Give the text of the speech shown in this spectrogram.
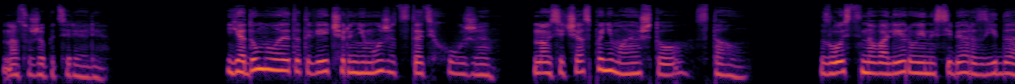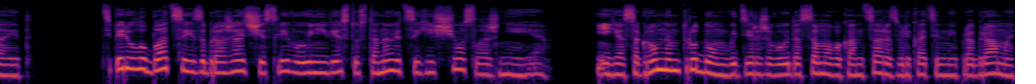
нас уже потеряли. Я думала, этот вечер не может стать хуже, но сейчас понимаю, что стал. Злость на Валеру и на себя разъедает. Теперь улыбаться и изображать счастливую невесту становится еще сложнее. И я с огромным трудом выдерживаю до самого конца развлекательные программы,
